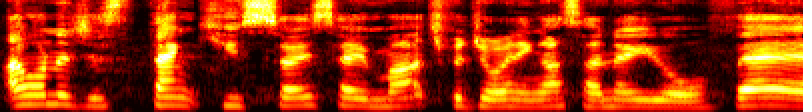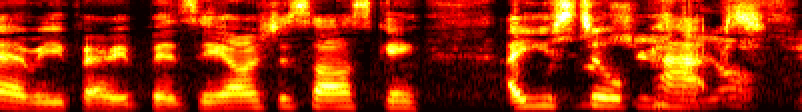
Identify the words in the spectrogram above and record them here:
I want to just thank you so, so much for joining us. I know you're very, very busy. I was just asking, are you still packed?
